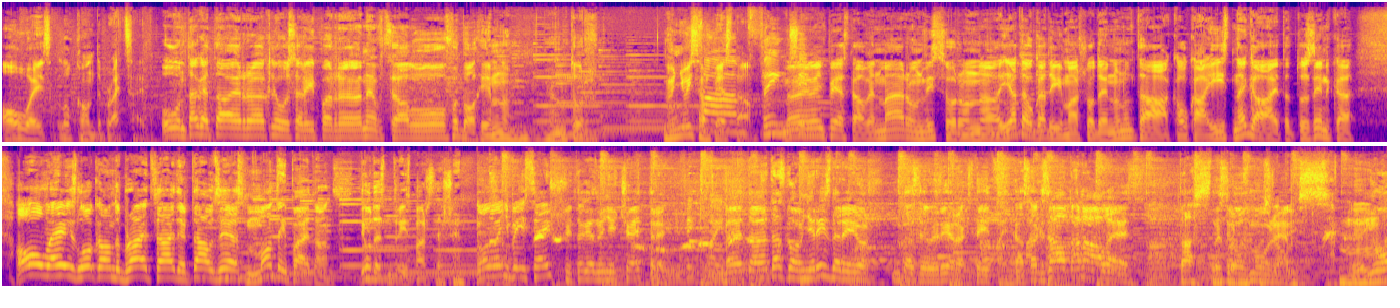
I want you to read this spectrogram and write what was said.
Always Look on the Bright Side. Un tagad tā ir uh, kļuvusi arī par uh, neoficiālu futbola himnu. Nu, tur Viņi visam piestāv. Nē, Viņi piestāv vienmēr un visur. Un, uh, ja tev gadījumā šodien nu, nu, tā kaut kā īsti negāja, tad tu zini, ka Always Look on the Bright Side ir tavs dziesma Monty Pythons 23 pār 6. Nu, viņi bija 6, tagad viņi ir 4. Bet tas, ko viņi ir izdarījuši, tas jau ir ierakstīts, kā saka, zelta anālēs. Tas Tas ir nekur uz mūžiem. nepazudīs. Jo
